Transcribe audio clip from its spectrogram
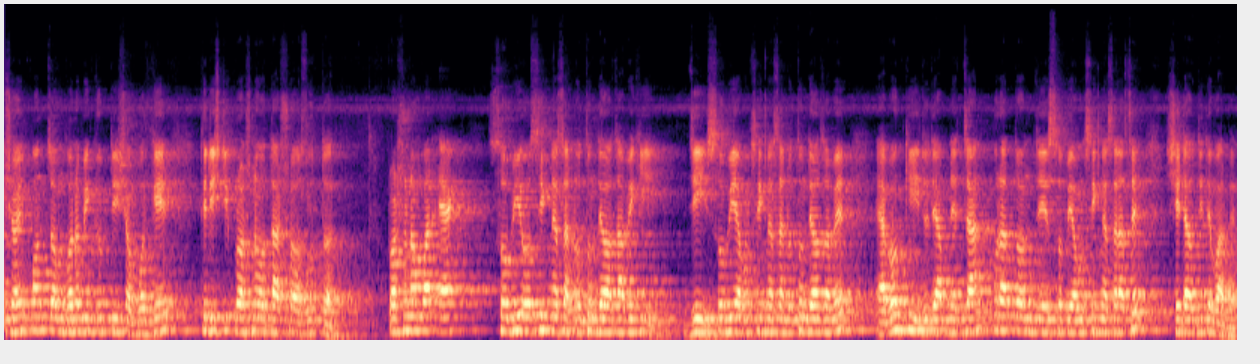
বিষয় পঞ্চম গণবিজ্ঞপ্তি সম্পর্কে তিরিশটি প্রশ্ন ও তার সহজ উত্তর। প্রশ্ন নম্বর এক, ছবি ও সিগনেচার নতুন দেওয়া যাবে কি? জি, ছবি এবং সিগনেচার নতুন দেওয়া যাবে এবং কি, যদি আপনি চান পুরাতন যে ছবি এবং সিগনেচার আছে, সেটাও দিতে পারবেন।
